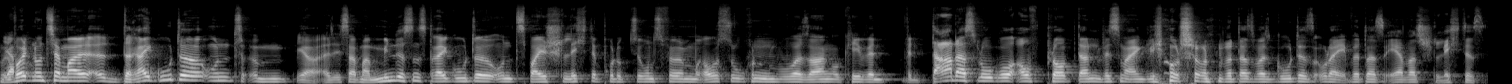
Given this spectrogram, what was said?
Wir ja. wollten uns ja mal äh, drei gute und, ähm, ja, also ich sag mal mindestens drei gute und zwei schlechte Produktionsfirmen raussuchen, wo wir sagen, okay, wenn, wenn da das Logo aufploppt, dann wissen wir eigentlich auch schon, wird das was Gutes oder wird das eher was Schlechtes.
